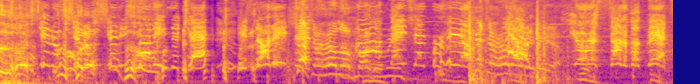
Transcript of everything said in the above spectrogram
oh shit, oh shit. He's not eating it, Jack. He's not eating Shut it. the hell up, Marguerite. Made that for him. Get the hell out of here. You're a son of a bitch.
